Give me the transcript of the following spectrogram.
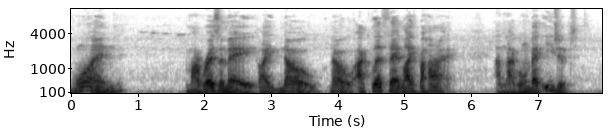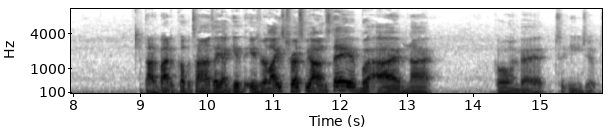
one my resume like no no I left that life behind I'm not going back to Egypt Thought about it a couple times. Hey, I give the Israelites, trust me, I understand, but I'm not going back to Egypt.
